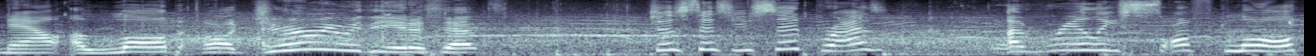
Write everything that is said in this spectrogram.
Now a lob. Oh, Jury with the intercept. Just as you said, Braz, a really soft lob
